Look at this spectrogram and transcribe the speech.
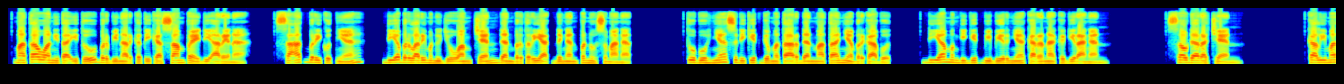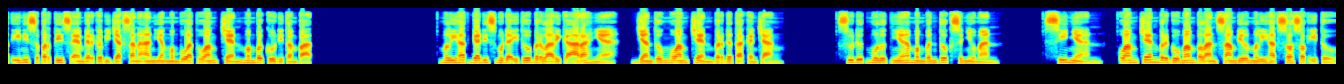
Mata wanita itu berbinar ketika sampai di arena. Saat berikutnya, dia berlari menuju Wang Chen dan berteriak dengan penuh semangat. Tubuhnya sedikit gemetar dan matanya berkabut. Dia menggigit bibirnya karena kegirangan. Saudara Chen. Kalimat ini seperti seember kebijaksanaan yang membuat Wang Chen membeku di tempat. Melihat gadis muda itu berlari ke arahnya, jantung Wang Chen berdetak kencang. Sudut mulutnya membentuk senyuman. Sinyan, Wang Chen bergumam pelan sambil melihat sosok itu.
